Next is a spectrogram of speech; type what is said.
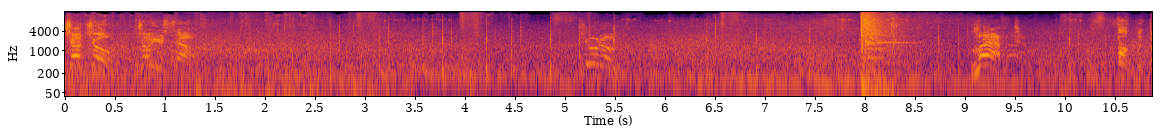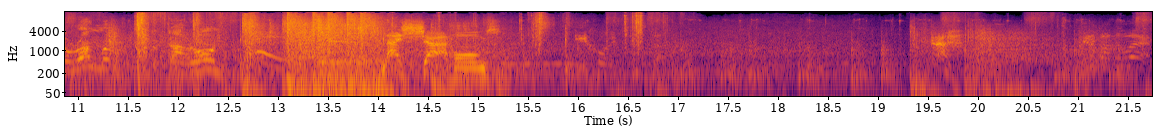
Chocho! Show yourself! Shoot him! Left! Fuck with the wrong motherfucker, cabrón! Nice shot, Holmes. Hijo de puta. Hit him on the left.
